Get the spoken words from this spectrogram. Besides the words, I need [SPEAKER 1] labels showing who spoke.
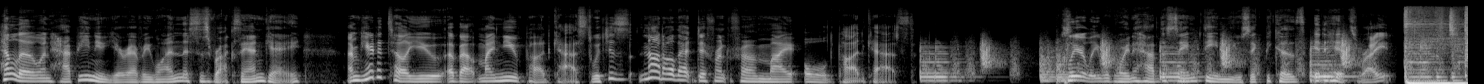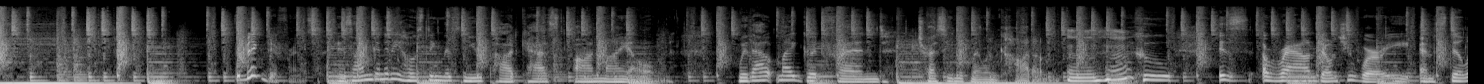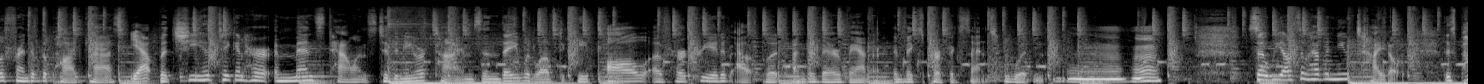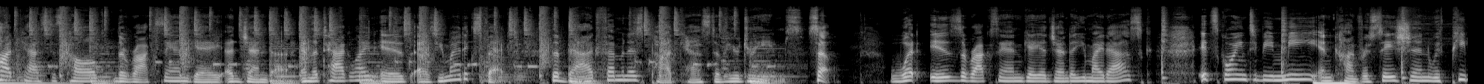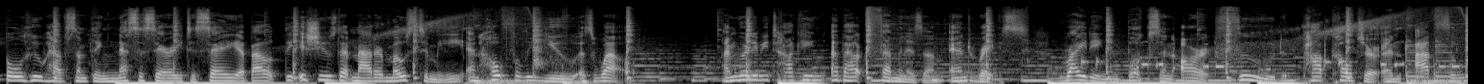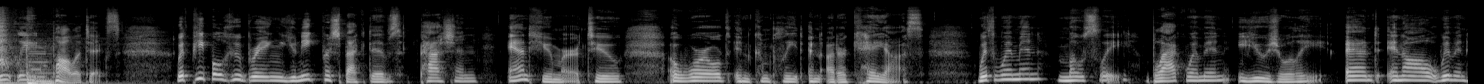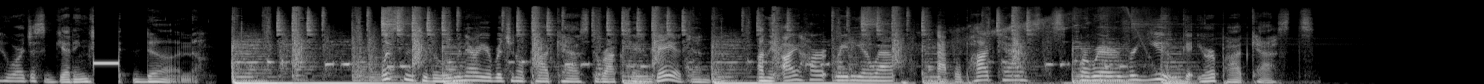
[SPEAKER 1] Hello and Happy New Year, everyone. This is Roxane Gay. I'm here to tell you about my new podcast, which is not all that different from my old podcast. Clearly, we're going to have the same theme music because it hits, right? The big difference is I'm going to be hosting this new podcast on my own without my good friend, Tressie McMillan Cottom, mm-hmm. who is around, don't you worry, and still a friend of the podcast.
[SPEAKER 2] Yep.
[SPEAKER 1] But she has taken her immense talents to the New York Times, and they would love to keep all of her creative output under their banner. It makes perfect sense. Who wouldn't? Mm-hmm. So we also have a new title. This podcast is called The Roxane Gay Agenda, and the tagline is, as you might expect, the bad feminist podcast of your dreams. So, what is the Roxane Gay Agenda, you might ask? It's going to be me in conversation with people who have something necessary to say about the issues that matter most to me, and hopefully you as well. I'm going to be talking about feminism and race, writing and books and art, food, pop culture, and absolutely politics. With people who bring unique perspectives, passion, and humor to a world in complete and utter chaos. With women, mostly, black women, usually, and in all, women who are just getting done. Listen to the Luminary Original Podcast, The Roxane Gay Agenda, on the iHeartRadio app, Apple Podcasts, or wherever you get your podcasts.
